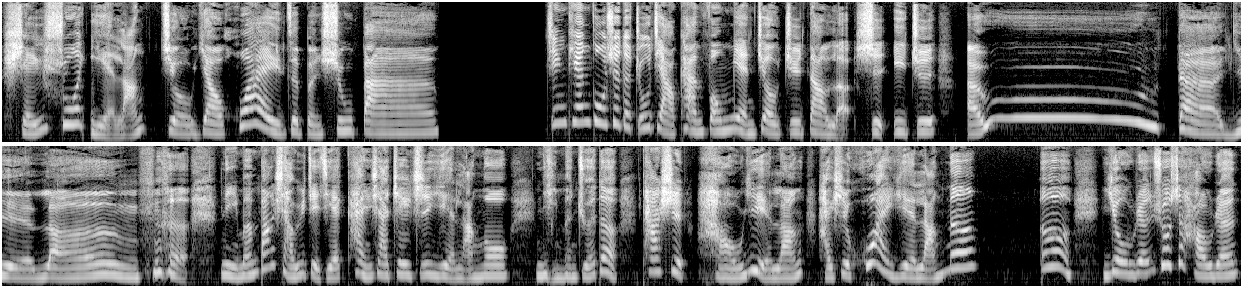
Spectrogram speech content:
谁说野狼就要坏这本书吧。今天故事的主角看封面就知道了，是一只哦大野狼。你们帮小鱼姐姐看一下这只野狼哦，你们觉得它是好野狼还是坏野狼呢？嗯，有人说是好人，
